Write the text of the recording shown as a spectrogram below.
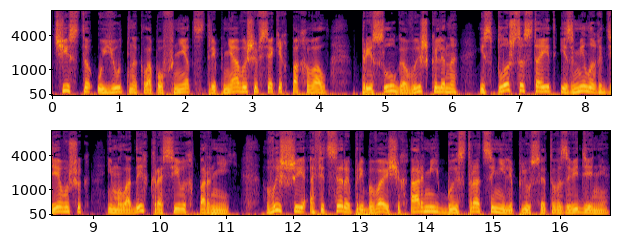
Чисто, уютно, клопов нет, стрепня выше всяких похвал, прислуга вышкалена и сплошь состоит из милых девушек и молодых красивых парней. Высшие офицеры прибывающих армий быстро оценили плюсы этого заведения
